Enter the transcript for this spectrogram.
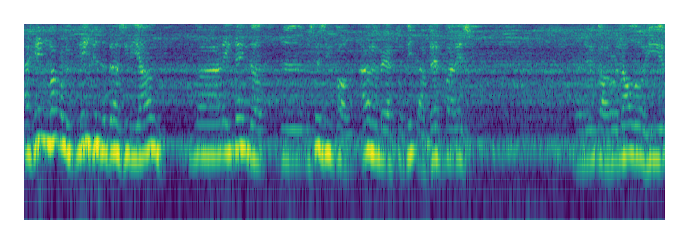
Hij ging makkelijk liggen, de Braziliaan. Maar ik denk dat de beslissing van Uilenberg toch niet aanvechtbaar is. En nu kan Ronaldo hier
